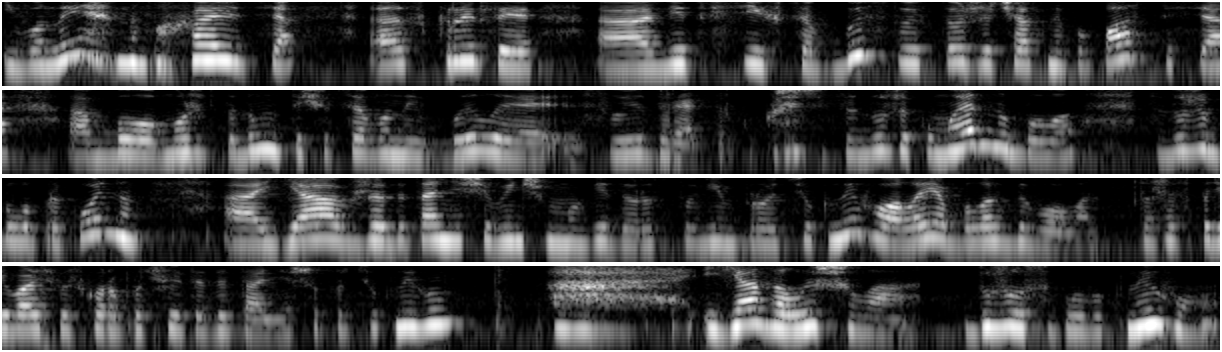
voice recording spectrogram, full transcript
І вони намагаються е, скрити е, від всіх це вбивство і в той же час не попастися, е, бо можуть подумати, що це вони вбили свою директорку. Коротше, це дуже кумедно було, це дуже було прикольно. Я вже детальніше в іншому відео розповім про цю книгу, але я була здивована. Тож я сподіваюся, ви скоро почуєте детальніше про цю книгу. І я залишила дуже особливу книгу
